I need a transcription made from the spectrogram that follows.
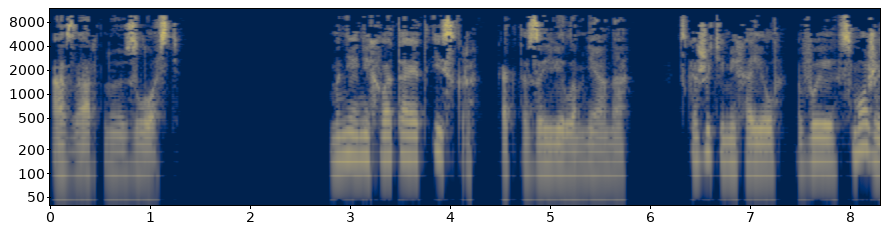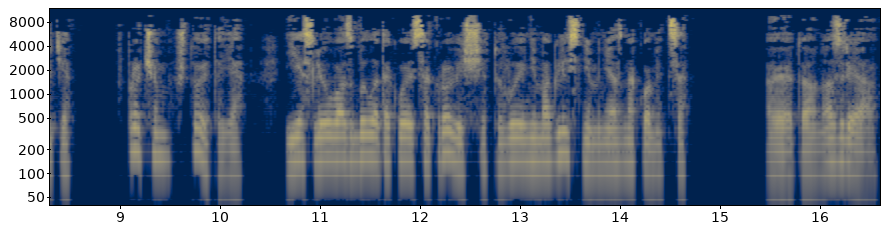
азартную злость. «Мне не хватает искр», — как-то заявила мне она. «Скажите, Михаил, вы сможете? Впрочем, что это я? Если у вас было такое сокровище, то вы не могли с ним не ознакомиться». «Это она зря.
